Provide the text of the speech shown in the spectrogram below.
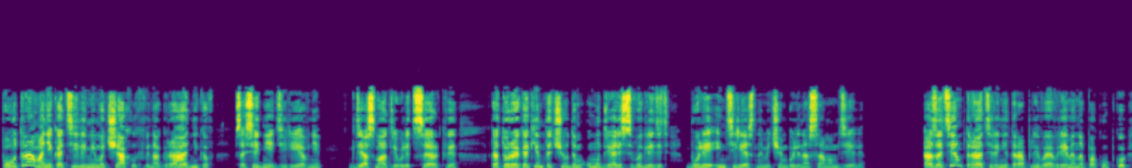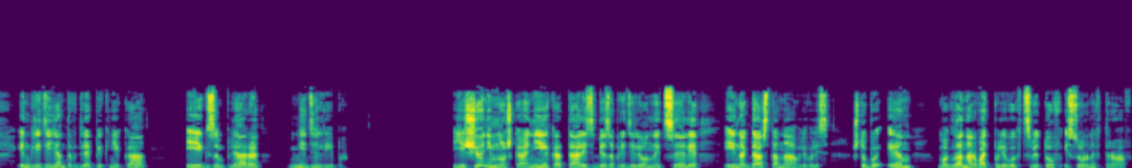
По утрам они катили мимо чахлых виноградников в соседние деревни, где осматривали церкви, которые каким-то чудом умудрялись выглядеть более интересными, чем были на самом деле а затем тратили неторопливое время на покупку ингредиентов для пикника и экземпляра миди-либр. Еще немножко они катались без определенной цели и иногда останавливались, чтобы Энн могла нарвать полевых цветов и сорных трав,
